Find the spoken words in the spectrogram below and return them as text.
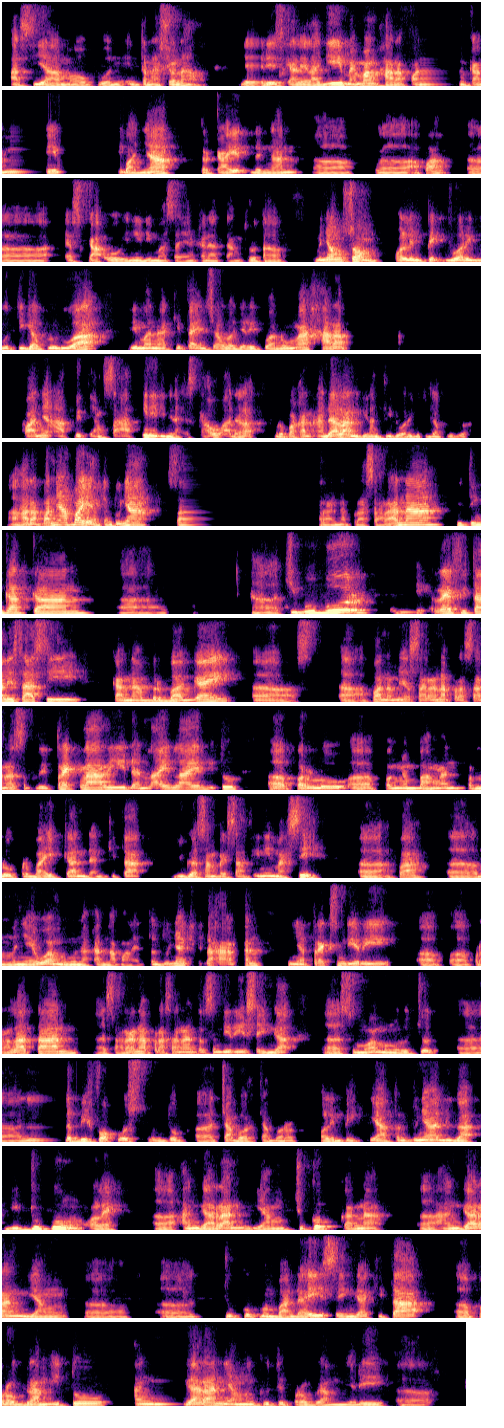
Asia maupun internasional. Jadi sekali lagi memang harapan kami banyak terkait dengan uh, uh, apa uh, SKU ini di masa yang akan datang, terutama menyongsong Olimpik 2032 di mana kita insya Allah jadi tuan rumah harapannya atlet yang saat ini di Minat SKU adalah merupakan andalan di nanti 2032. Nah, harapannya apa ya? Tentunya sarana prasarana ditingkatkan, uh, uh, Cibubur revitalisasi karena berbagai uh, apa namanya sarana prasarana seperti trek lari dan lain-lain itu perlu pengembangan, perlu perbaikan dan kita juga sampai saat ini masih apa uh, menyewa menggunakan lapangan. Tentunya kita harapkan punya trek sendiri, uh, uh, peralatan, sarana prasarana tersendiri sehingga semua mengerucut lebih fokus untuk cabur-cabur Olimpik. Ya tentunya juga didukung oleh anggaran yang cukup karena anggaran yang cukup membandai sehingga kita program itu anggaran yang mengikuti program. Jadi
